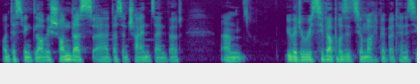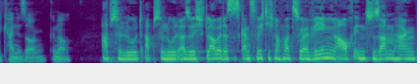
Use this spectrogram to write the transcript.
Und deswegen glaube ich schon, dass äh, das entscheidend sein wird. Ähm, über die Receiver-Position mache ich mir bei Tennessee keine Sorgen, genau. Absolut, absolut. Also ich glaube, das ist ganz wichtig nochmal zu erwähnen, auch in Zusammenhang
